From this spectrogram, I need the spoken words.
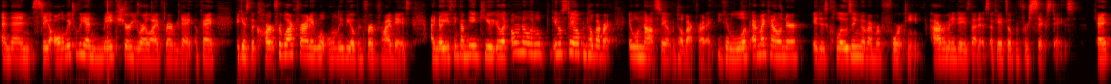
And then stay all the way till the end. Make sure you are live for every day. Okay because the cart for Black Friday will only be open for five days. I know you think I'm being cute. You're like, oh no, it'll it'll stay open till Black Friday. It will not stay open until Black Friday. You can look at my calendar. It is closing November 14th, however many days that is. Okay, it's open for six days. Okay.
